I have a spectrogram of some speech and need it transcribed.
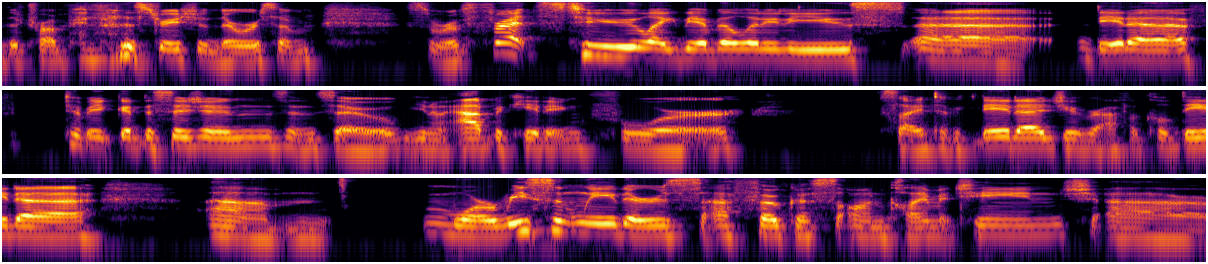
the Trump administration, there were some sort of threats to like the ability to use uh, data to make good decisions, and so you know, advocating for scientific data, geographical data. Um, more recently, there's a focus on climate change. Uh,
